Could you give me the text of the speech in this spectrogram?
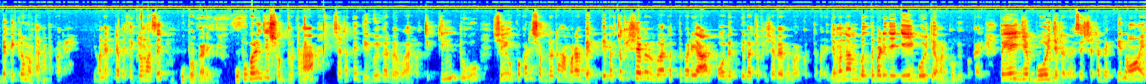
ব্যতিক্রমও থাকতে পারে। যেমন একটা ব্যতিক্রম আছে, উপকারী। উপকারী যে শব্দটা, সেটাতে দীর্ঘইকার ব্যবহার হচ্ছে। কিন্তু সেই উপকারী শব্দটা আমরা ব্যক্তিবাচক হিসাবে ব্যবহার করতে পারি আর অব্যক্তিবাচক হিসাবে ব্যবহার করতে পারি। যেমন আমি বলতে পারি যে, এই বইটি আমার খুবই উপকারী। তো এই যে বই যেটা রয়েছে, সেটা ব্যক্তি নয়,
